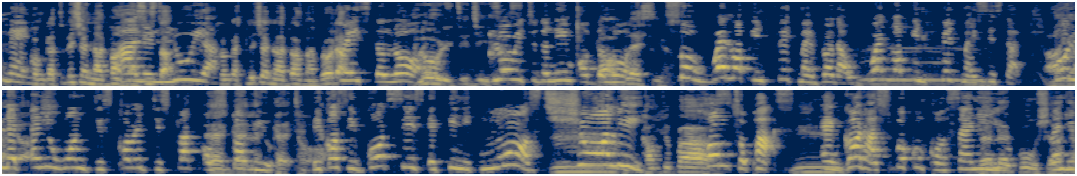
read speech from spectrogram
Amen. Congratulations in advance, my sister. Hallelujah. Congratulations in advance, my brother. Praise the Lord. Glory to Jesus. Glory to the name of the God Lord. bless you. So well up in faith, my brother. Well up in faith, my Mm. sister. Ah, Don't let yeah. anyone discourage, distract, or stop you. Because if God says a thing, it must Mm. surely come to pass. come to pass. Mm. And God has spoken concerning you. When He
